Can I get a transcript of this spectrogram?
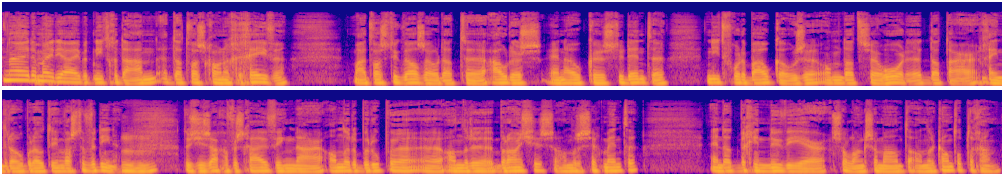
Nee, de media hebben het niet gedaan. Dat was gewoon een gegeven. Maar het was natuurlijk wel zo dat uh, ouders en ook uh, studenten niet voor de bouw kozen, omdat ze hoorden dat daar geen droogbrood in was te verdienen. Mm -hmm. Dus je zag een verschuiving naar andere beroepen, andere branches, andere segmenten. En dat begint nu weer zo langzamerhand de andere kant op te gaan.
